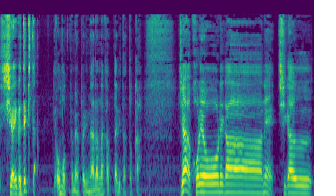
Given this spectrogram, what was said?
試合ができたって思ってもやっぱりならなかったりだとか、じゃあこれを俺がね、違う、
